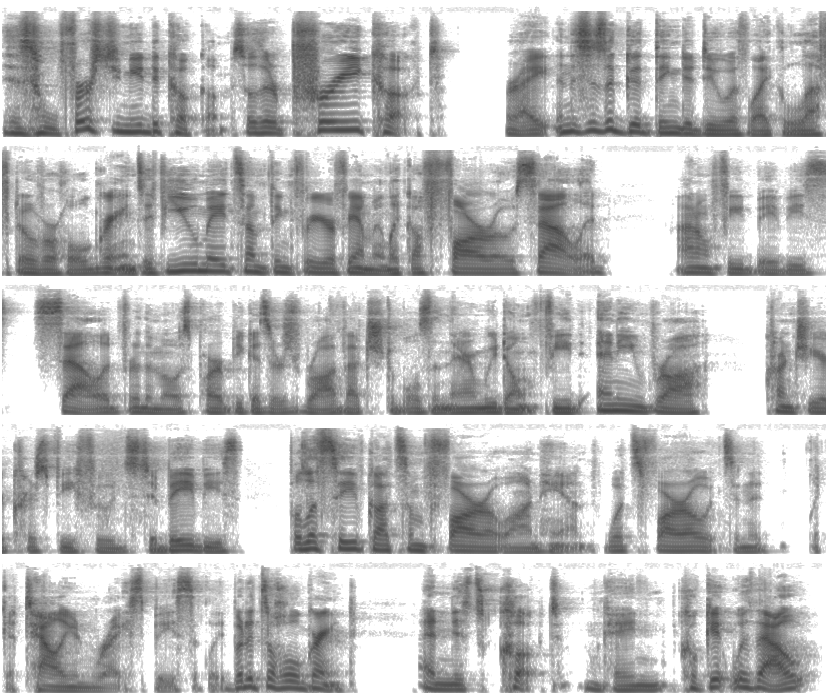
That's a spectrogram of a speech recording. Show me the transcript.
is first you need to cook them. So they're pre cooked, right? And this is a good thing to do with like leftover whole grains. If you made something for your family, like a farro salad, I don't feed babies salad for the most part because there's raw vegetables in there and we don't feed any raw, crunchy, or crispy foods to babies. But let's say you've got some farro on hand. What's farro? It's in a, like Italian rice, basically, but it's a whole grain and it's cooked. Okay. And cook it without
